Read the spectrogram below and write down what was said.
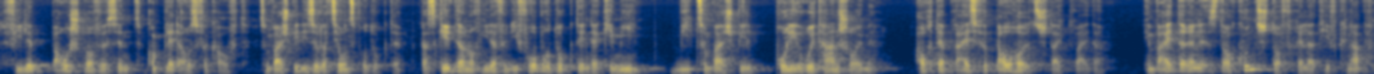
Viele Baustoffe sind komplett ausverkauft, zum Beispiel Isolationsprodukte. Das gilt dann noch wieder für die Vorprodukte in der Chemie, wie zum Beispiel Polyurethanschäume. Auch der Preis für Bauholz steigt weiter. Im Weiteren ist auch Kunststoff relativ knapp.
